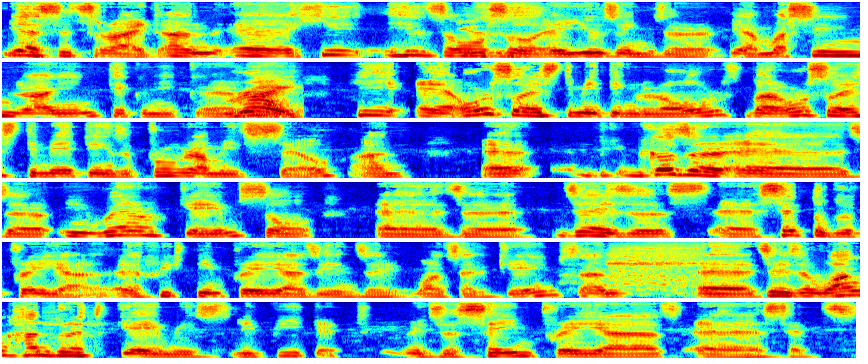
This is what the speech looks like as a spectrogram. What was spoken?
Yes, it's right. And uh, he he's also uh, using the yeah machine learning technique. Uh, right he uh, also estimating roles, but also estimating the program itself. And uh, because uh, the in werewolf game, so uh, the, there is a, set of the player, uh, 15 players in the one-side games, and uh, there is a 100 game is repeated with the same players sets.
